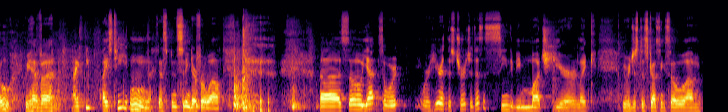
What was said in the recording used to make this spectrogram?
oh, we have uh, Iced tea? iced tea. Mmm, that's been sitting there for a while. uh, so yeah, so we're we're here at this church. It doesn't seem to be much here, like we were just discussing. So um,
